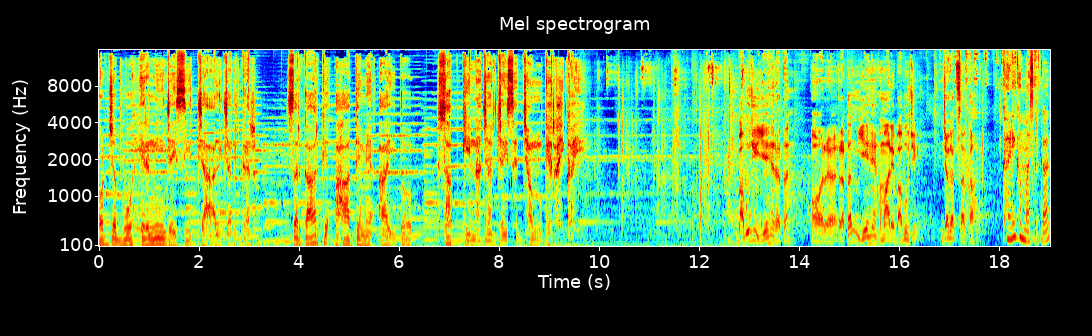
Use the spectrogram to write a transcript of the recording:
और जब वो हिरनी जैसी चाल चलकर सरकार के अहाते में आई तो सबकी नज़र जैसे जम के रह गई। बाबूजी ये है रतन। और रतन ये है हमारे बाबूजी जगत सरकार। खणी खम्मा सरकार?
